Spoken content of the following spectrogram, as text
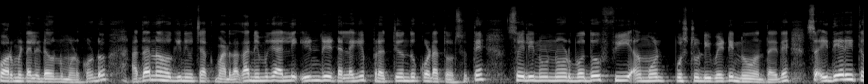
ಫಾರ್ಮೆಟಲ್ಲಿ ಡೌನ್ಲೋಡ್ ಮಾಡಿಕೊಂಡು, ಅದನ್ನು ಹೋಗಿ ನೀವು ಚೆಕ್ ಮಾಡಿದಾಗ ನಿಮಗೆ ಅಲ್ಲಿ ಇನ್ ಡೀಟೇಲಾಗಿ ಪ್ರತಿಯೊಂದು ಕೂಡ ತೋರಿಸುತ್ತೆ. ಸೊ ಇಲ್ಲಿ ನೀವು ನೋಡ್ಬೋದು fee amount pushed to DBT no ಅಂತ ಇದೆ. ಸೊ ಇದೇ ರೀತಿ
